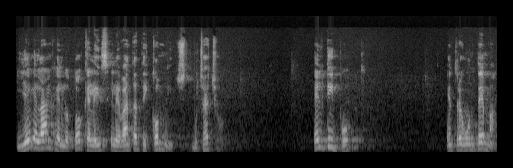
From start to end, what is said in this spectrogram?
Y llega el ángel, lo toca le dice, levántate y come, muchacho. El tipo entró en un tema.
